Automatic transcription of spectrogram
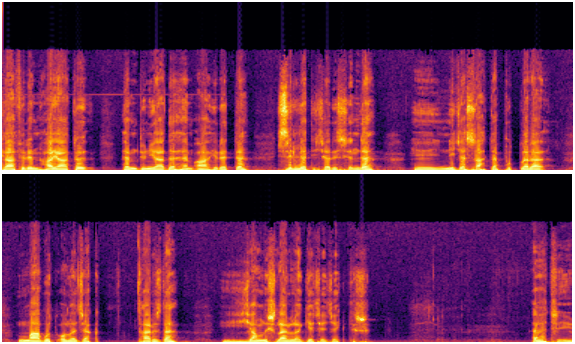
Kafirin hayatı hem dünyada hem ahirette zillet içerisinde e, nice sahte putlara mabut olacak tarzda e, yanlışlarla geçecektir. Evet, e,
